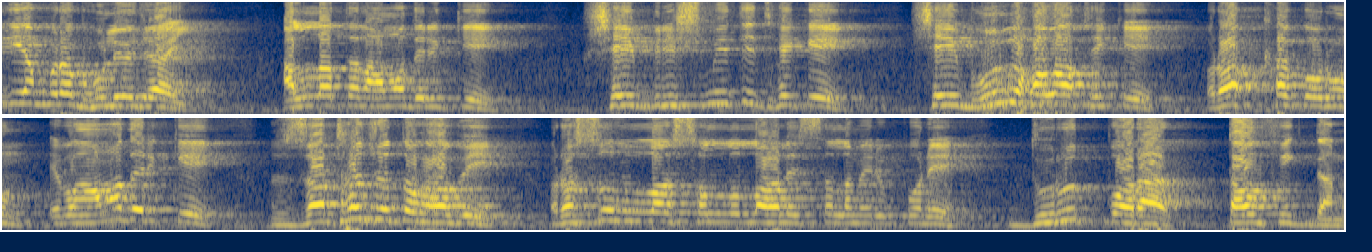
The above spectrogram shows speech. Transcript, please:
গিয়ে আমরা ভুলে যাই। আল্লাহ তালা আমাদেরকে সেই বিস্মৃতি থেকে সেই ভুল হওয়া থেকে রক্ষা করুন এবং আমাদেরকে যথাযথভাবে রসুল্লাহ সাল্লাহ সাল্লামের উপরে দুরুদ পড়ার তৌফিক দান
